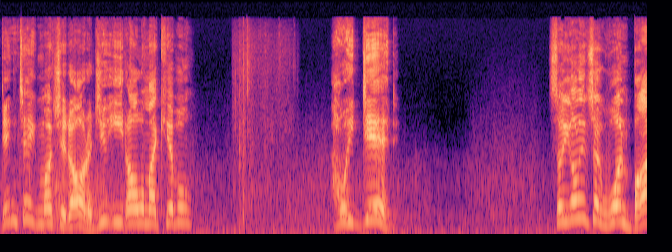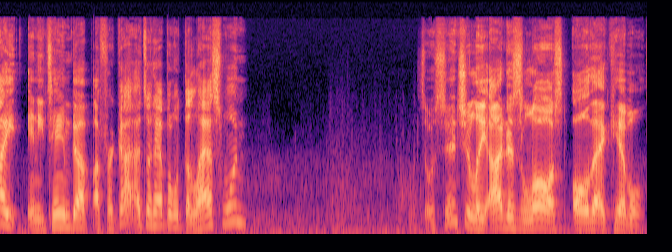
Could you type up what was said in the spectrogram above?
Didn't take much at all. Did you eat all of my kibble? Oh, he did! So he only took one bite and he tamed up. I forgot that's what happened with the last one. So essentially, I just lost all that kibble.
